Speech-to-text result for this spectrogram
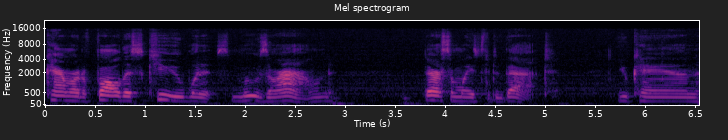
camera to follow this cube when it moves around, there are some ways to do that. You can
